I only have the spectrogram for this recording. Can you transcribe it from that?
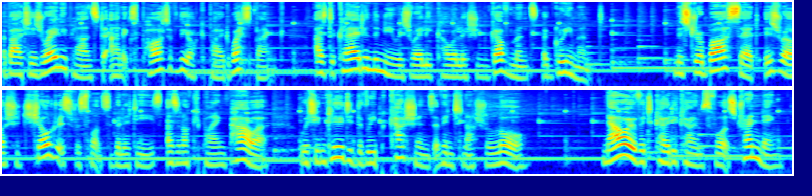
about Israeli plans to annex part of the occupied West Bank, as declared in the new Israeli coalition government's agreement. Mr. Abbas said Israel should shoulder its responsibilities as an occupying power, which included the repercussions of international law. Now over to Cody Combs for what's trending.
